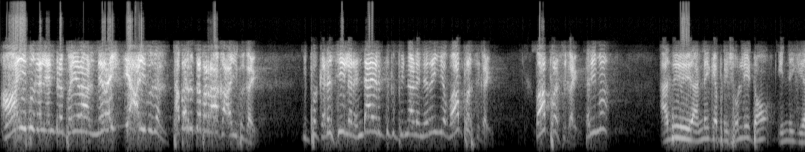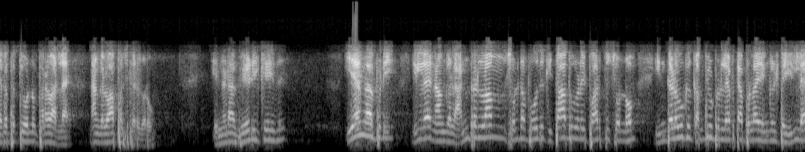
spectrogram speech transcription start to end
ஆய்வுகள் என்ற பெயரால் நிறைய ஆய்வுகள் தவறு தவறாக ஆய்வுகள். இப்ப கடைசியில ரெண்டாயிரத்துக்கு பின்னால நிறைய வாபஸுகள். வாபஸுகள் தெரியுமா? அது அன்னைக்கு அப்படி சொல்லிட்டோம். இன்னைக்கு அதை பத்தி ஒன்றும் பரவாயில்ல. நாங்கள் வாபஸ் பெறுகிறோம். என்னடா வேடிக்கை இது? ஏங்க அப்படி? இல்லை நாங்கள் அன்றெல்லாம் சொன்ன போது கிதாபுகளை பார்த்து சொன்னோம். இந்த அளவுக்கு கம்ப்யூட்டர் லேப்டாப் எல்லாம் எங்கள்கிட்ட இல்லை.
